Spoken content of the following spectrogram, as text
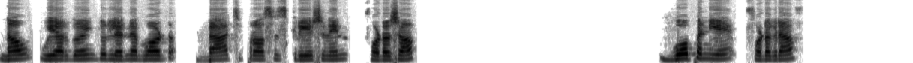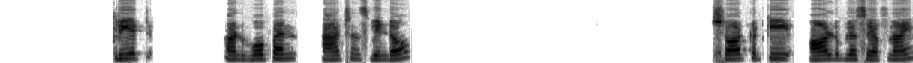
Now we are going to learn about batch process creation in Photoshop. Open a photograph. Create and open actions window. Shortcut key Alt plus F9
